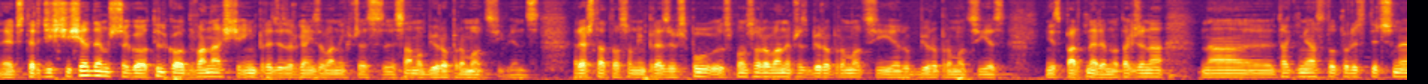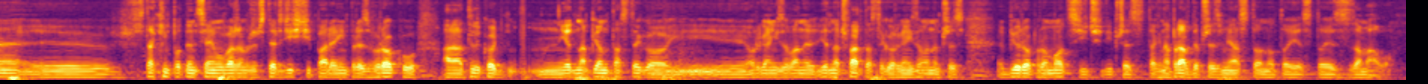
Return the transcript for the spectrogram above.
e, 47, z czego tylko 12 imprez jest organizowanych przez samo Biuro Promocji, więc reszta to są imprezy współsponsorowane przez Biuro Promocji lub Biuro Promocji jest, jest partnerem. No także na, na takie miasto turystyczne e, z takim potencjałem uważam, że 40 parę imprez w roku, a tylko mm, jedna piąta z tego organizowane, jedna czwarta z tego organizowane przez Biuro Promocji, czyli przez, tak naprawdę przez miasto, no to jest, to jest za mało.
